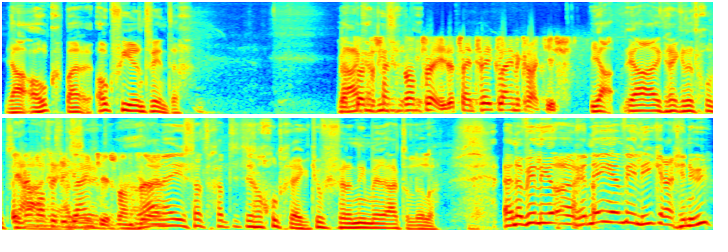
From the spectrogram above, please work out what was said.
Ja, ook, maar ook 24. Ja, ik dat, zijn er dan twee. Dat zijn twee kleine kratjes. Ja, ja, ik reken het goed. Ik ja, neem altijd die nee, kleintjes. Want, Ja, eh, nee, is dat, gaat, het is al goed gerekend. Je hoeft je verder niet meer uit te lullen. En dan Willy, René en Willy krijg je nu.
